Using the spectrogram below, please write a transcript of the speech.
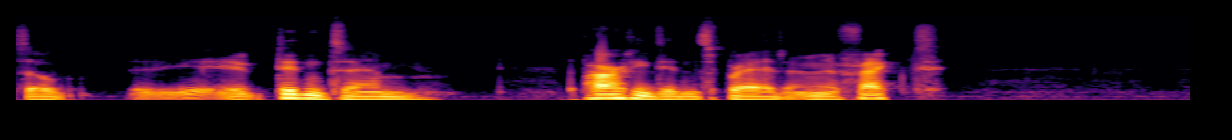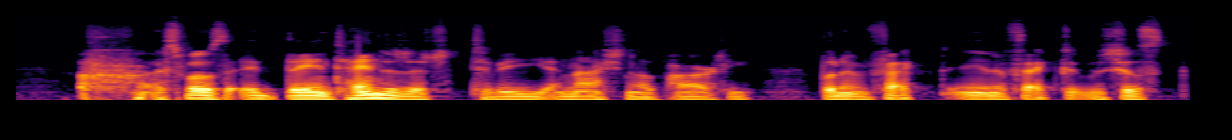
So uh, it didn't, um, the party didn't spread. And in effect, I suppose it, they intended it to be a national party, but in fact, in effect, it was just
